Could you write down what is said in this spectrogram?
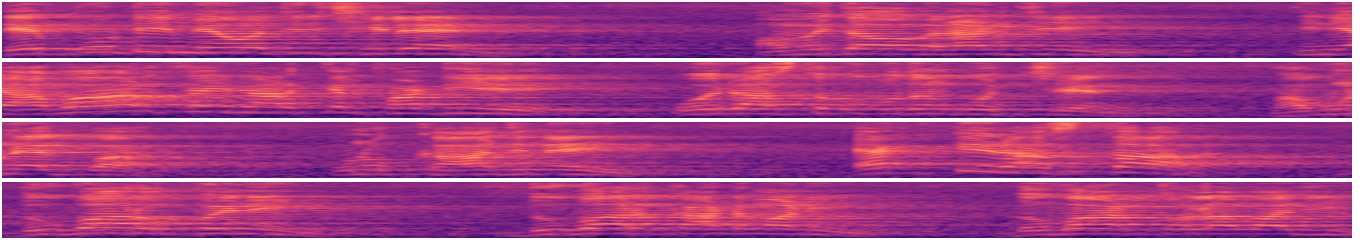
ডেপুটি মেয়র যিনি ছিলেন অমিতাভ ব্যানার্জি তিনি আবার সেই নারকেল ফাটিয়ে ওই রাস্তা উদ্বোধন করছেন। ভাবুন একবার কোনো কাজ নেই। একটি রাস্তার দুবার ওপেনিং দুবার কাটমানি, দুবার তোলাবাজি।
